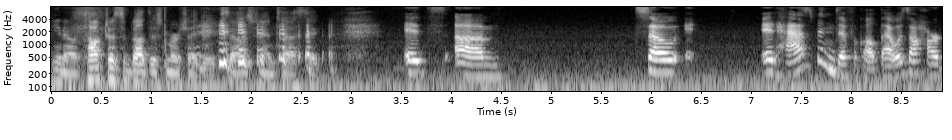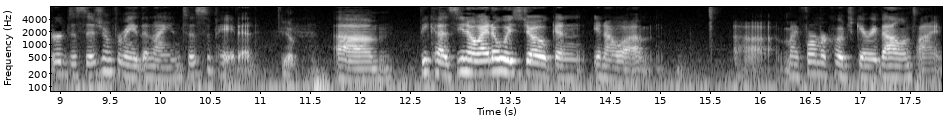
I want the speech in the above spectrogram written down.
you know talk to us about this merch idea. was fantastic. it's um so it, has been difficult. That was a harder decision for me than i anticipated. Yep. um because you know i'd always joke and you know um uh, my former coach gary valentine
